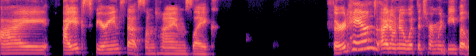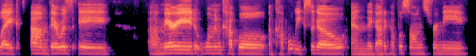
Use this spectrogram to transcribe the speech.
I I experience that sometimes like third hand. I don't know what the term would be, but like um, there was a, a married woman couple a couple weeks ago, and they got a couple songs from me.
